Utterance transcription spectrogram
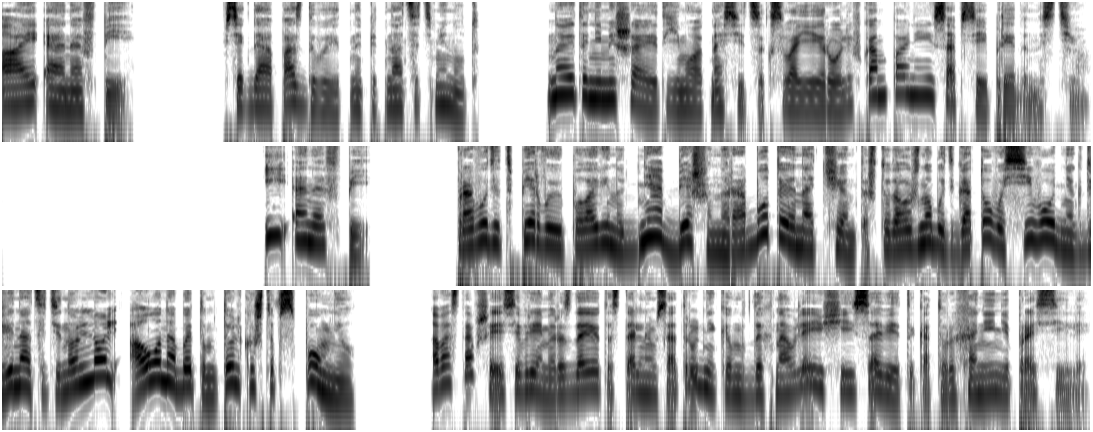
INFP — всегда опаздывает на 15 минут, но это не мешает ему относиться к своей роли в компании со всей преданностью. ENFP. Проводит первую половину дня, бешено работая над чем-то, что должно быть готово сегодня к 12.00, а он об этом только что вспомнил. А в оставшееся время раздает остальным сотрудникам вдохновляющие советы, которых они не просили.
